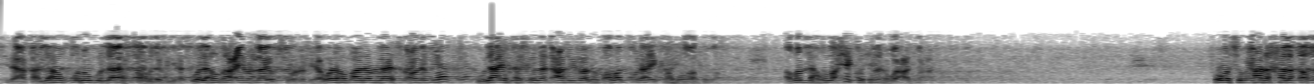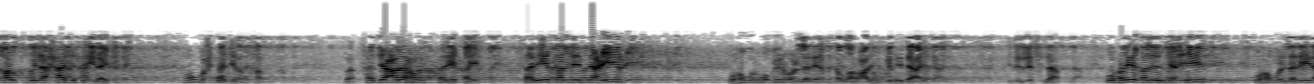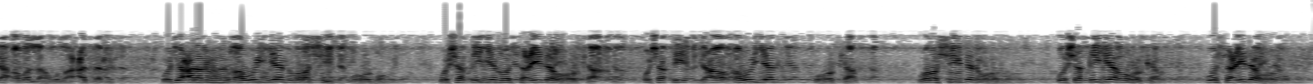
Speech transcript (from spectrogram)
إذا قال لهم قلوب لا يفقهون بها ولهم أعين لا يبصرون بها ولهم آذان لا يسمعون بها أولئك كالأنعام بل هم أضل أولئك هم الغافلون. أضلهم الله حكمة منه وعدل. فهو سبحانه خلق الخلق بلا حاجة إليه وهو محتاج إلى الخلق فجعلهم فريقين. فريقا للنعيم وهم المؤمنون الذين من الله عليهم بالهداية للإسلام. وفريقا للجحيم وهم الذين أضلهم الله عدلا منهم وجعل منهم غويا ورشيدا وهو المؤمن. وشقيا وسعيدا وهو الكافر. وشقي جعل غويا وهو الكافر. ورشيدا وهو المؤمن. وشقيا وهو الكافر. وسعيدا وهو المؤمن.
